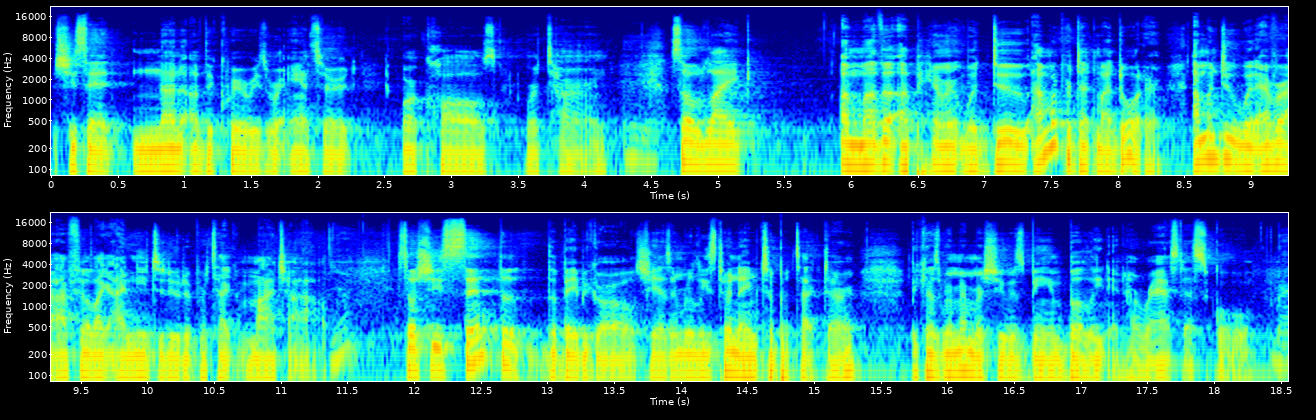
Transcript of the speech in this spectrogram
she said none of the queries were answered or calls returned. Mm-hmm. So, like, a mother, a parent would do, I'm gonna protect my daughter. I'm gonna do whatever I feel like I need to do to protect my child. So she sent the, the baby girl, she hasn't released her name to protect her because remember, she was being bullied and harassed at school. Right.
